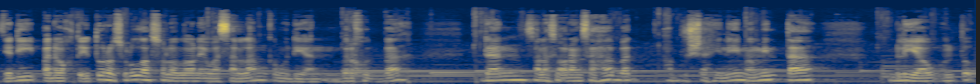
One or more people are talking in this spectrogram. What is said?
Jadi pada waktu itu Rasulullah Shallallahu Alaihi Wasallam kemudian berkhutbah dan salah seorang sahabat Abu Syah ini meminta beliau untuk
